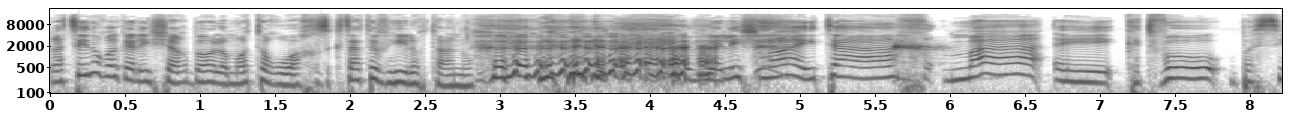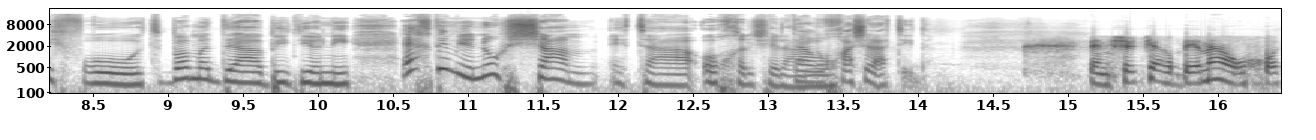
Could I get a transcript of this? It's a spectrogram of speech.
ורצינו רגע להישאר בעולמות הרוח, זה קצת הבהיל אותנו. ולשמוע איתך מה אה, כתבו בספרות, במדע הבדיוני, איך דמיינו שם את האוכל שלנו. את הארוחה של העתיד. ואני חושבת שהרבה מהארוחות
